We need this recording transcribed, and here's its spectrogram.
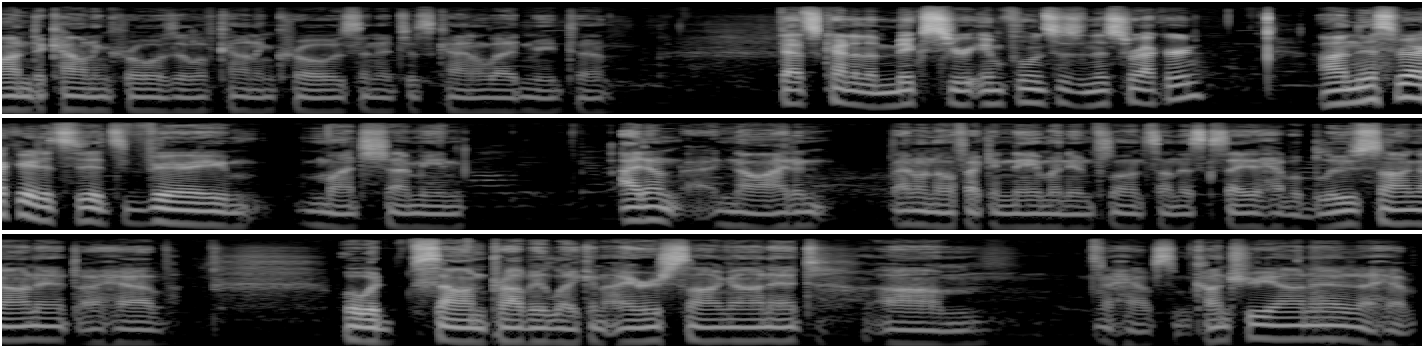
On to Counting Crows. I love Counting Crows, and it just kind of led me to. That's kind of the mix your influences in this record. On this record, it's it's very much. I mean, I don't no, I don't. I don't know if I can name an influence on this because I have a blues song on it. I have what would sound probably like an Irish song on it. Um, I have some country on it. I have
